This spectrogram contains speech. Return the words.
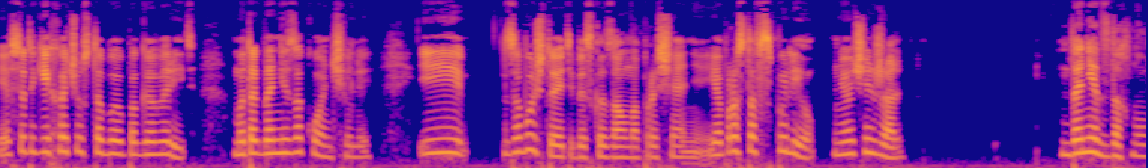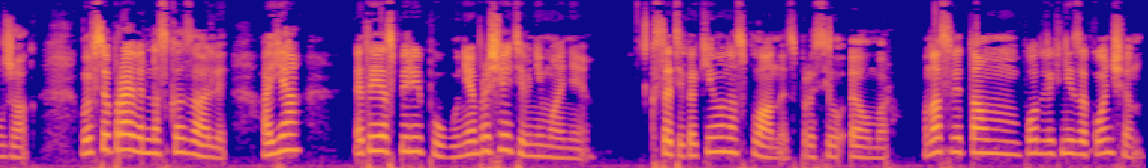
Я все-таки хочу с тобой поговорить. Мы тогда не закончили. И забудь, что я тебе сказал на прощание. Я просто вспылил. Мне очень жаль». «Да нет», — вздохнул Жак, — «вы все правильно сказали, а я... Это я с перепугу, не обращайте внимания». «Кстати, какие у нас планы?» — спросил Элмор. «У нас ведь там подвиг не закончен».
